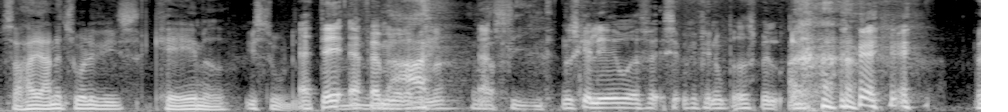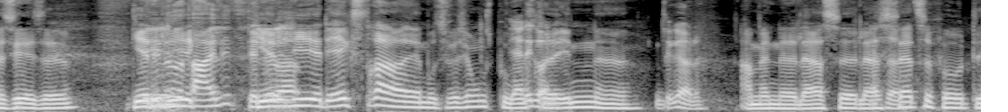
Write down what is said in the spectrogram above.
så har jeg naturligvis kage med i studiet. Ja, det er fem minutter. Nej, det Ja. var fint. Nu skal jeg lige ud og se, om jeg kan finde nogle bedre spil. Hvad siger I til det? Giver Det det, lyder lige, dejligt. Det giver lyder- det lige et ekstra uh, motivationsboost, Ja, det gør det. øh, inden... Uh, det gør det. Jamen, uh, lad os, uh, lad os Altså- satse på, at det,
